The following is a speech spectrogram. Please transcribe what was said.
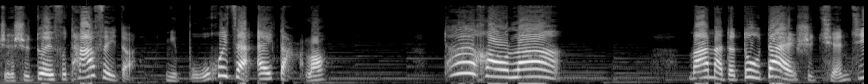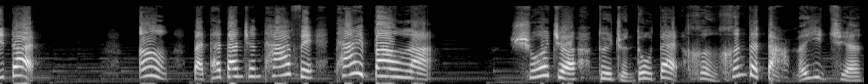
这是对付他飞的，你不会再挨打了。太好了！妈妈的豆袋是拳击袋。嗯，把它当成塔菲，太棒了。说着，对准豆袋狠狠地打了一拳。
